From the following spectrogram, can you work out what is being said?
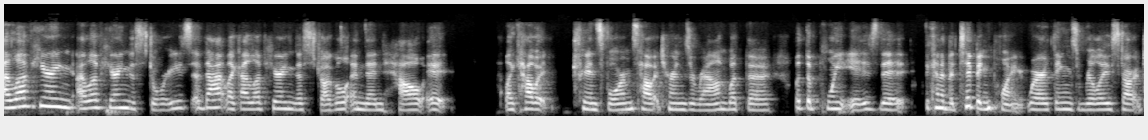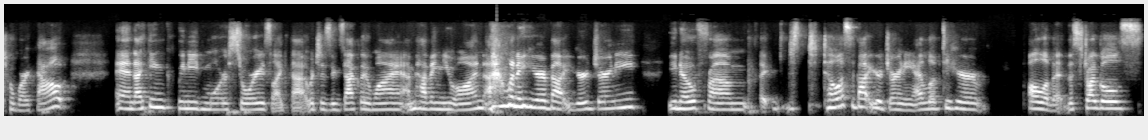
I love hearing I love hearing the stories of that. Like I love hearing the struggle and then how it like how it transforms how it turns around what the what the point is that kind of a tipping point where things really start to work out. And i think we need more stories like that which is exactly why i'm having you on. I want to hear about your journey you know from uh, just tell us about your journey. I love to hear all of it the struggles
